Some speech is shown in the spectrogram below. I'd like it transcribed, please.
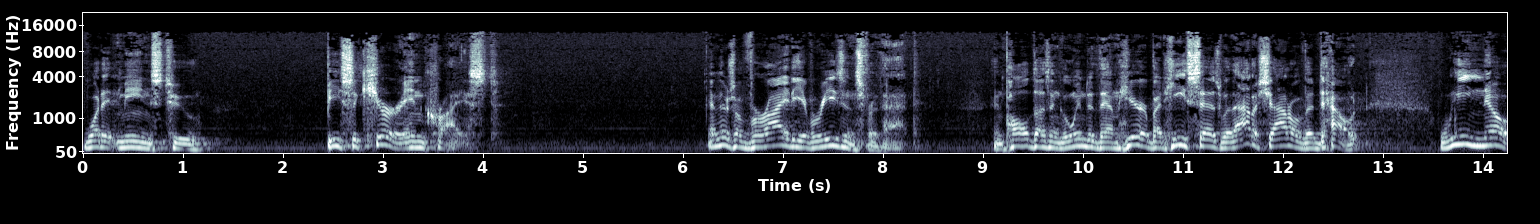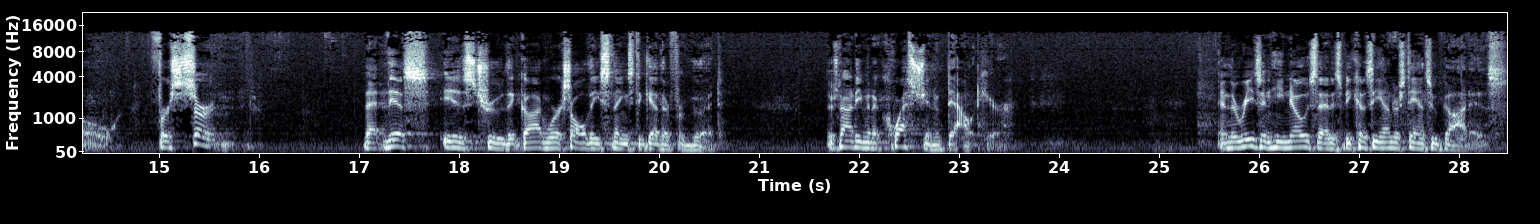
what it means to be secure in Christ. And there's a variety of reasons for that. And Paul doesn't go into them here, but he says, without a shadow of a doubt, we know for certain that this is true, that God works all these things together for good. There's not even a question of doubt here. And the reason he knows that is because he understands who God is.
